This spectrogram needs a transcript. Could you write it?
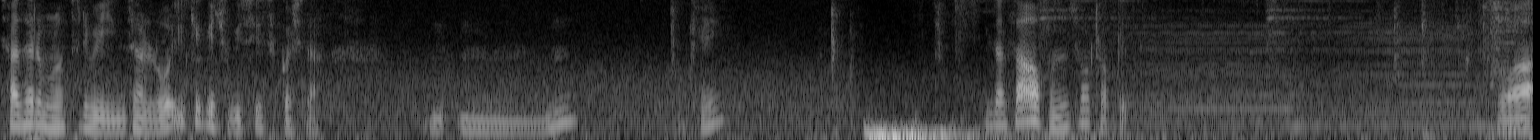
자세를 무너뜨리면 인살로 일격에 죽일 수 있을 것이다. 음, 음. 오케이. 일단 싸워보는 수밖에 없겠다. 좋아.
